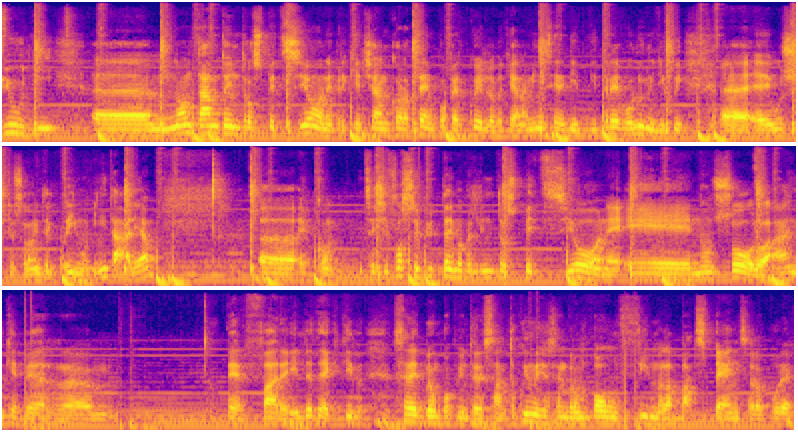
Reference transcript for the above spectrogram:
più di eh, non tanto introspezione perché c'è ancora tempo per quello perché è una miniserie di, di tre volumi di cui eh, è uscito solamente il primo in Italia. Eh, ecco se ci fosse più tempo per l'introspezione e non solo anche per ehm, per fare il detective sarebbe un po' più interessante. Qui invece sembra un po' un film alla Bud Spencer, oppure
